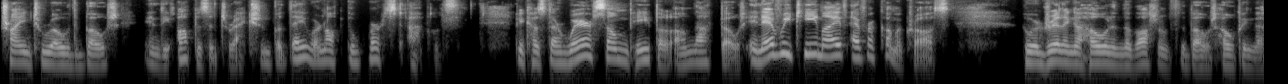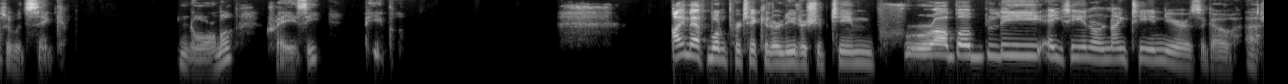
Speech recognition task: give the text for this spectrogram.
trying to row the boat in the opposite direction, but they were not the worst apples because there were some people on that boat in every team I've ever come across who were drilling a hole in the bottom of the boat hoping that it would sink. Normal, crazy people. I met one particular leadership team probably 18 or 19 years ago at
